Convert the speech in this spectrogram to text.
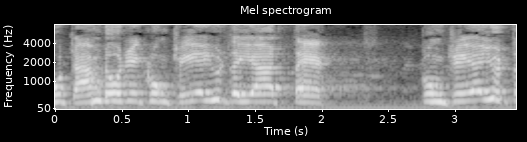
ูถามดูที่กรุงศรีอยุธยาแตก กรุงศรีอยุธยา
